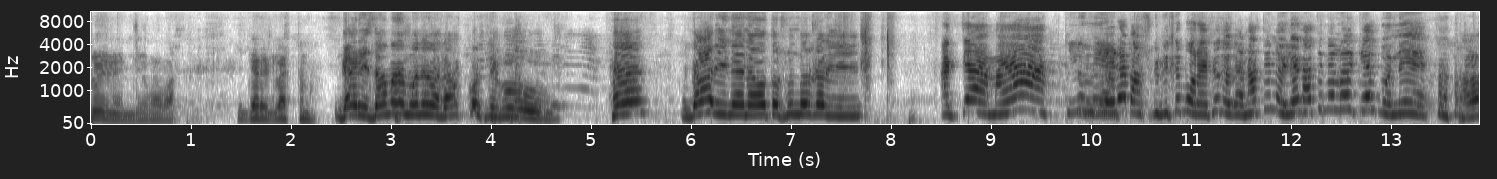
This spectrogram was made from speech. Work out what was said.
লইলেন রে বাবা। গাড়ি লাগতো না। গাড়ি জামাই মনে হয় রাগ করছে গো। হ্যাঁ গাড়ি নে না অত সুন্দর গাড়ি। আচ্ছা মায়া তুমি এটা বাসকুটিতে বড়াইতে দেবে। নাতি নইলে নাতি নইলে খেলব নে। হ্যাঁ।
